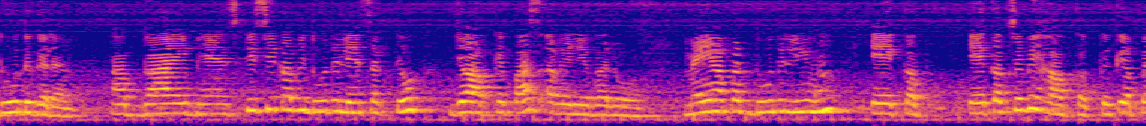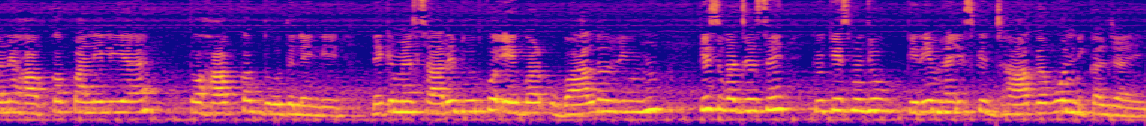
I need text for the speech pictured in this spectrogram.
दूध गर्म। आप गाय, भैंस, किसी का भी दूध ले सकते हो, जो आपके पास अवेलेबल हो। मैं यहाँ पर दूध ली हूँ एक कप एक कप से भी हाफ़ कप क्योंकि अपन ने हाफ़ कप पानी लिया है। तो हाफ़ कप दूध लेंगे। लेकिन मैं सारे दूध को एक बार उबाल रही हूँ। किस वजह से? क्योंकि इसमें जो क्रीम है, इसके झाग है, वो निकल जाए।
